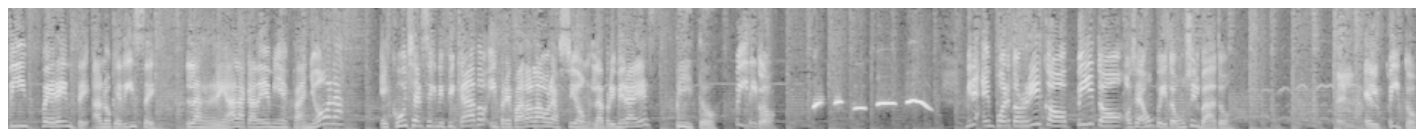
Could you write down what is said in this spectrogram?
diferente a lo que dice la Real Academia Española. Escucha el significado y prepara la oración. La primera es Pito. pito. Mira, en Puerto Rico, pito, o sea, un pito, un silbato. El, El pito.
